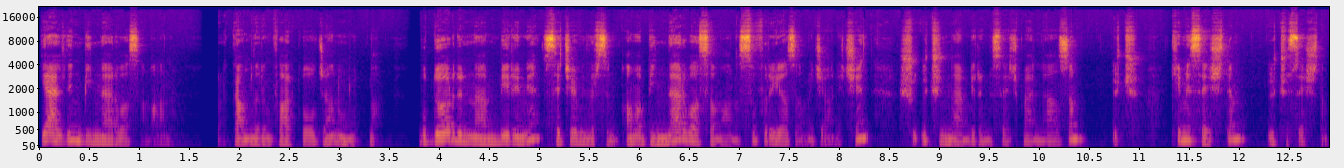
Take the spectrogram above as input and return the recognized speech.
Geldin binler basamağına. Rakamların farklı olacağını unutma. Bu dördünden birini seçebilirsin ama binler basamağını sıfırı yazamayacağın için şu üçünden birini seçmen lazım. 3. Kimi seçtim? 3'ü seçtim.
